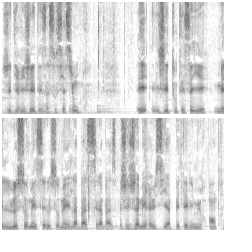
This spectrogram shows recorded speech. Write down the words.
j'ai dirigé des associations. Et j'ai tout essayé, mais le sommet c'est le sommet, la base c'est la base. J'ai jamais réussi à péter les murs entre,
